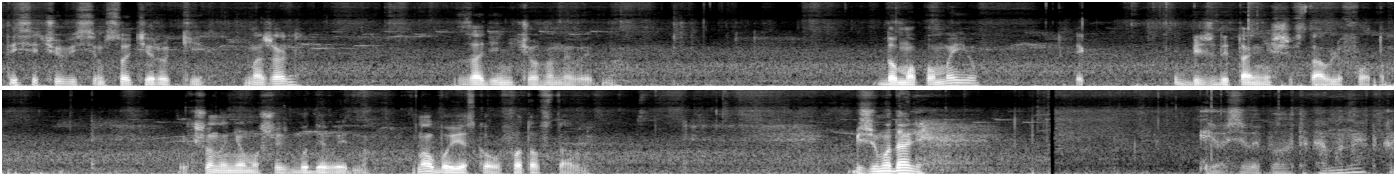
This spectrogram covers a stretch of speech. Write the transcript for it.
1800 роки. На жаль, ззаді нічого не видно. Дома помию, більш детальніше вставлю фото. Якщо на ньому щось буде видно. Ну, обов'язково фото вставлю. Біжимо далі. І ось випала така монетка.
